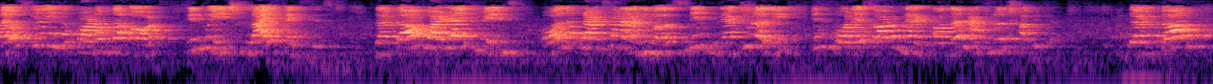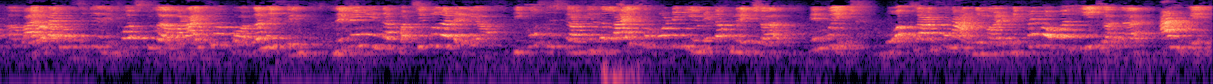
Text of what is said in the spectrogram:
Biosphere is a part of the earth in which life exists. The term wildlife means all the plants and animals live naturally in forests or nat- other natural habitat. The term uh, biodiversity refers to a variety of organisms living in a particular area. Ecosystem is a life supporting unit of nature in which both plants and animals depend upon each other and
